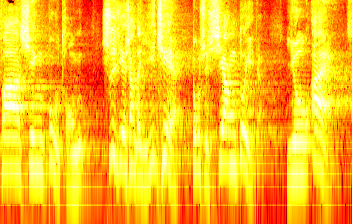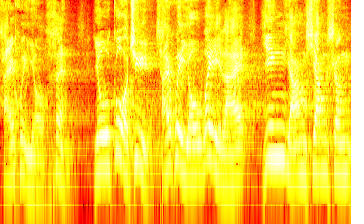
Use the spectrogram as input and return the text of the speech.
发心不同。世界上的一切都是相对的，有爱才会有恨，有过去才会有未来，阴阳相生，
